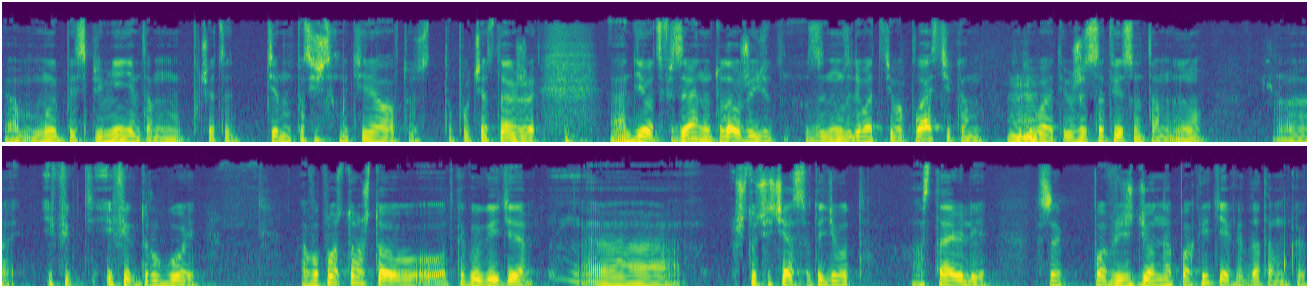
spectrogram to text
э, мы с применением там, ну, получается, термопластичных материалов, то есть там, получается также делать фрезерование, но туда уже идет, ну, заливать типа пластиком, заливают, и уже, соответственно, там, ну, эффект, эффект другой. А вопрос в том, что, вот, как вы говорите, э, что сейчас вот эти вот оставили поврежденное покрытие, когда там как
